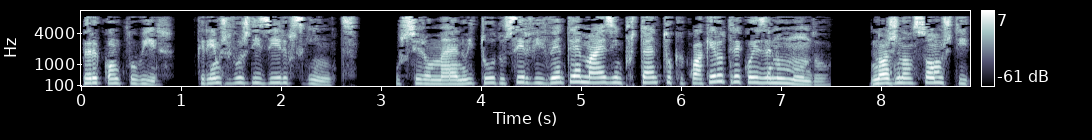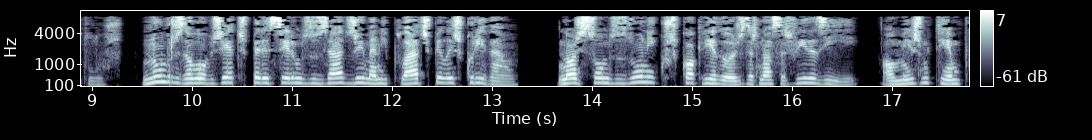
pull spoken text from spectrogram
Para concluir, queremos vos dizer o seguinte. O ser humano e todo o ser vivente é mais importante do que qualquer outra coisa no mundo. Nós não somos títulos, números ou objetos para sermos usados e manipulados pela escuridão. Nós somos os únicos co-criadores das nossas vidas e, ao mesmo tempo,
